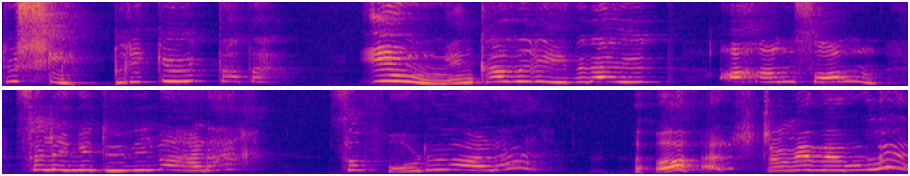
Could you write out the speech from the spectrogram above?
Du slipper ikke ut av det. Ingen kan rive deg ut av Hans ånd så lenge du vil være der. Så får du være der. Det er så vidunderlig!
